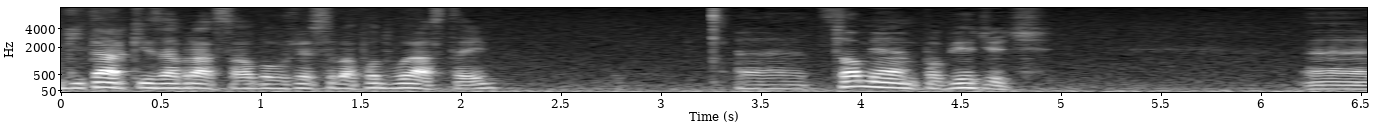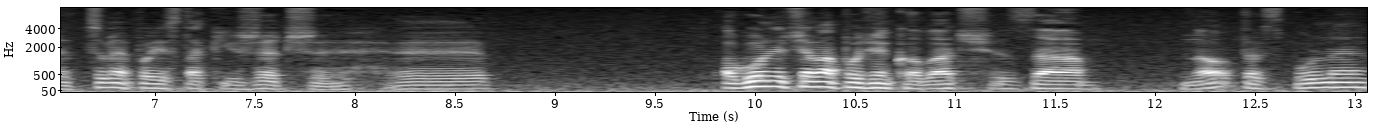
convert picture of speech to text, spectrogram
gitarki zawracał, bo już jest chyba po 12. E, co miałem powiedzieć? E, co miałem powiedzieć z takich rzeczy? E, ogólnie trzeba podziękować za no, te wspólne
